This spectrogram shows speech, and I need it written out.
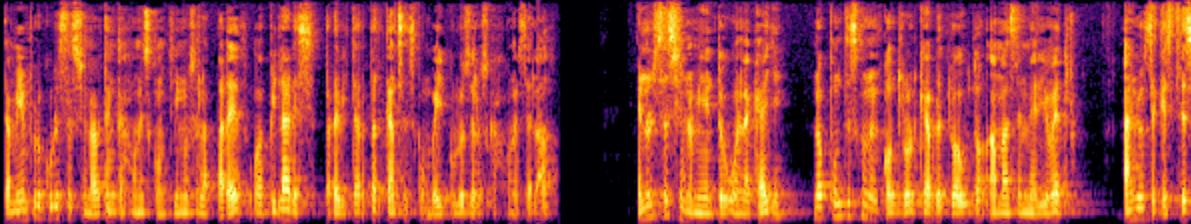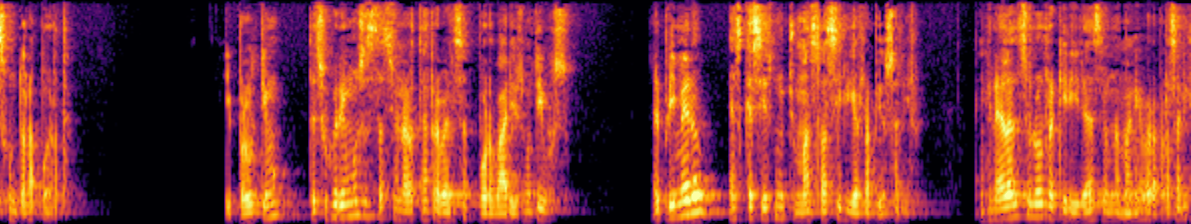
También procura estacionarte en cajones continuos a la pared o a pilares para evitar percances con vehículos de los cajones de lado. En un estacionamiento o en la calle, no apuntes con el control que abre tu auto a más de medio metro. Hazlo hasta que estés junto a la puerta. Y por último, te sugerimos estacionarte en reversa por varios motivos. El primero es que así es mucho más fácil y rápido salir. En general solo requerirás de una maniobra para salir.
